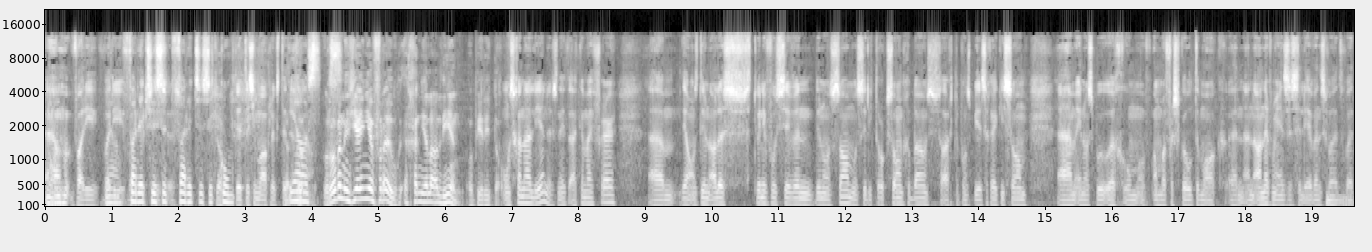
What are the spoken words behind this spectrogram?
Ja. ehm um, wat die wat Ja, die wat dit soos dit is. vat dit soos dit Ja. kom. Dit is die maklikste. Ja, ding. s- Robin, is jy en jou vrou gaan julle alleen op hierdie tocht? Ons gaan alleen, dis net ek en my vrou. Ehm um, ja, ons doen alles 24/7 doen ons saam. Ons het die trok saam gebou. Ons hardloop ons besigheidjie saam. Ehm um, en ons beoog om om- 'n verskil te maak in in ander mense se lewens wat wat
